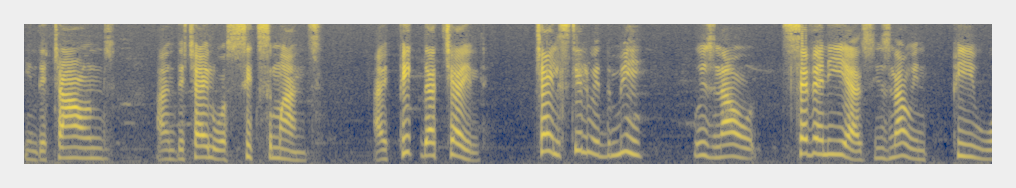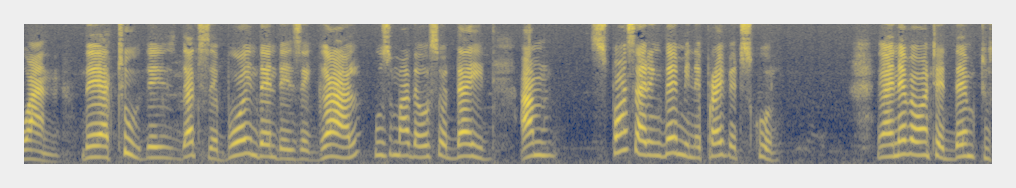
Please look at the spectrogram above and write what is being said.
in the town, and the child was six months. I picked that child child still with me, who is now seven years. He's now in P1. There are two. There's, that's a boy, and then there's a girl whose mother also died. I'm sponsoring them in a private school. I never wanted them to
